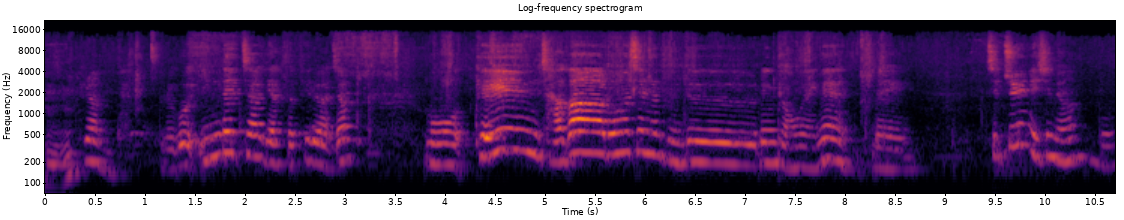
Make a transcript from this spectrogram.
음. 필요합니다. 그리고 임대차 계약서 필요하죠. 뭐 개인 자가로 하시는 분들인 경우에는 네 집주인이시면 뭐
